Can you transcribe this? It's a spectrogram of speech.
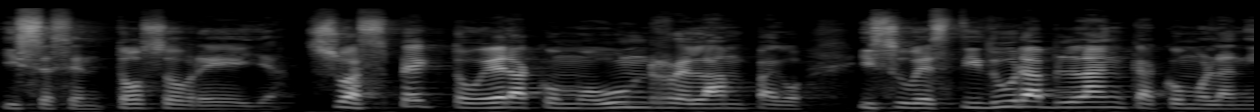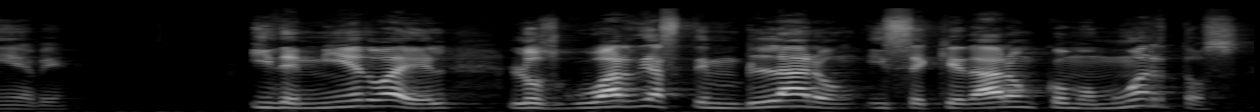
y se sentó sobre ella. Su aspecto era como un relámpago y su vestidura blanca como la nieve. Y de miedo a él, los guardias temblaron y se quedaron como muertos.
